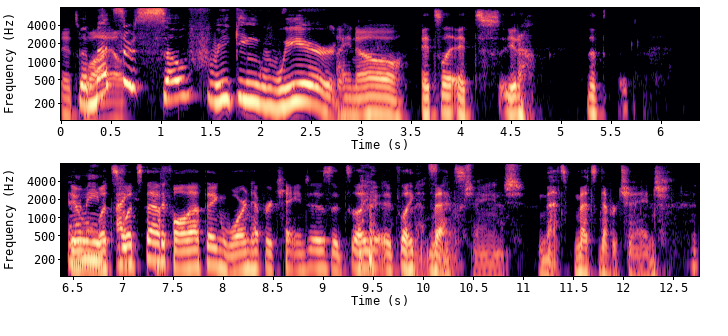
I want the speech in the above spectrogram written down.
It's the wild. Mets are so freaking weird. I know. It's like it's you know, And I mean, what's I- what's that the- Fallout thing? War never changes. It's like it's like Mets never Mets. change. Mets Mets never change.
